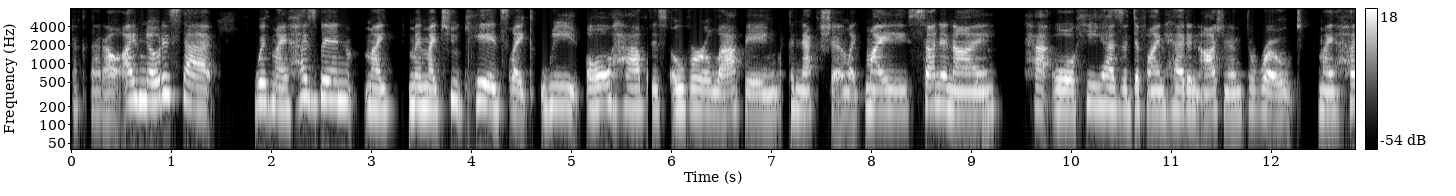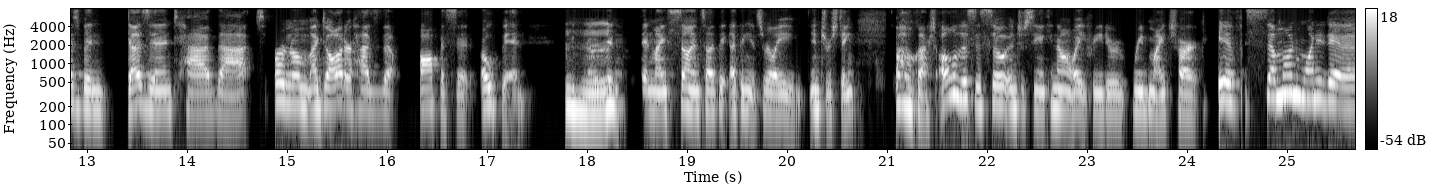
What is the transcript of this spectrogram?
Check that out. I've noticed that with my husband, my, my my two kids, like we all have this overlapping connection. Like my son and I ha- well, he has a defined head and ajna and throat. My husband doesn't have that. Or no, my daughter has the opposite open. Mm-hmm. Than, than, my son. So I think I think it's really interesting. Oh gosh, all of this is so interesting. I cannot wait for you to read my chart. If someone wanted to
